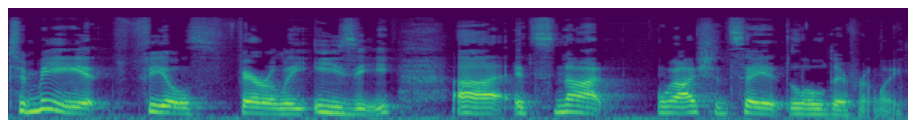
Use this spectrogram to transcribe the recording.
to me it feels fairly easy. Uh, it's not. Well, I should say it a little differently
